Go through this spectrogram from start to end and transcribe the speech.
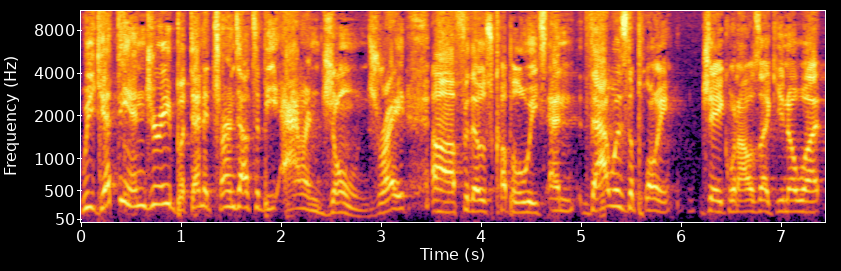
we get the injury, but then it turns out to be Aaron Jones, right? Uh, for those couple of weeks. And that was the point Jake, when I was like, you know what,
